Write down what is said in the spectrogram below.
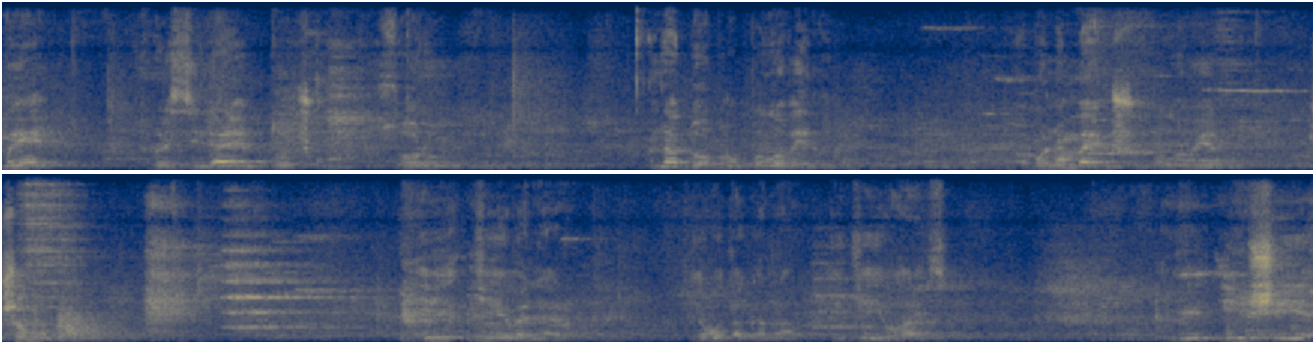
Ми розділяємо точку зору на добру половину або на меншу половину. Чому? І Київенерго, і водоканал, і Київгаз, і інші є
